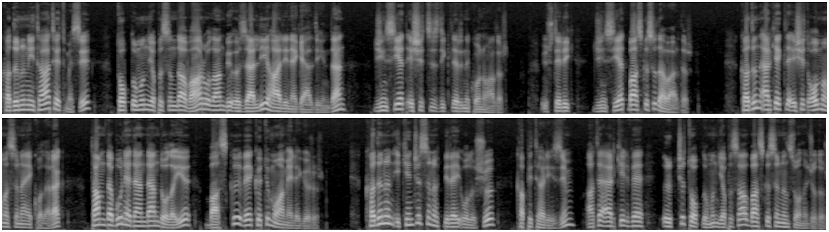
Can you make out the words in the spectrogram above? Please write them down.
kadının itaat etmesi, toplumun yapısında var olan bir özelliği haline geldiğinden, cinsiyet eşitsizliklerini konu alır. Üstelik, cinsiyet baskısı da vardır. Kadın erkekle eşit olmamasına ek olarak, tam da bu nedenden dolayı baskı ve kötü muamele görür. Kadının ikinci sınıf birey oluşu, kapitalizm, ataerkil ve ırkçı toplumun yapısal baskısının sonucudur.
